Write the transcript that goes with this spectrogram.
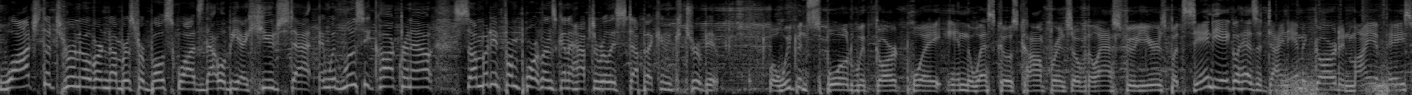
Watch the turnover numbers for both squads. That will be a huge stat. And with Lucy Cochran out, somebody from Portland's going to have to really step up and contribute. Well, we've been spoiled with guard play in the West Coast Conference over the last few years, but San Diego has a dynamic guard in Maya Pace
